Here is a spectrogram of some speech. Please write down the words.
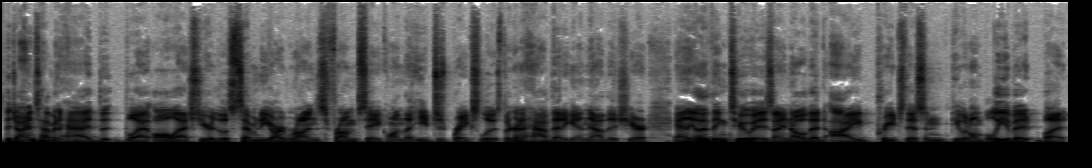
the Giants haven't had the, all last year those 70 yard runs from Saquon that he just breaks loose. They're going to have that again now this year. And the other thing, too, is I know that I preach this and people don't believe it, but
